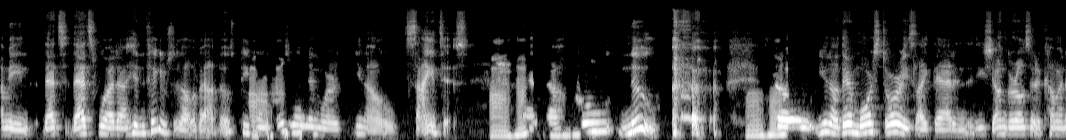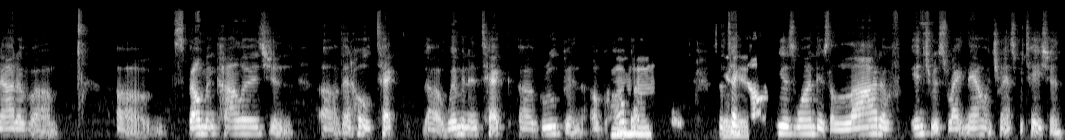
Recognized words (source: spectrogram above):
I mean, that's that's what uh, Hidden Figures is all about. Those people, uh-huh. those women were, you know, scientists Mm-hmm. And, uh, mm-hmm. who knew? mm-hmm. So you know, there are more stories like that, and these young girls that are coming out of um, um, Spelman College and uh, that whole tech uh, women in tech uh, group, and mm-hmm. So it technology is. is one. There's a lot of interest right now in transportation.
